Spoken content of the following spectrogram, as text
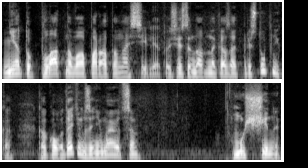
нету платного аппарата насилия. То есть, если надо наказать преступника какого-то, этим занимаются мужчины,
